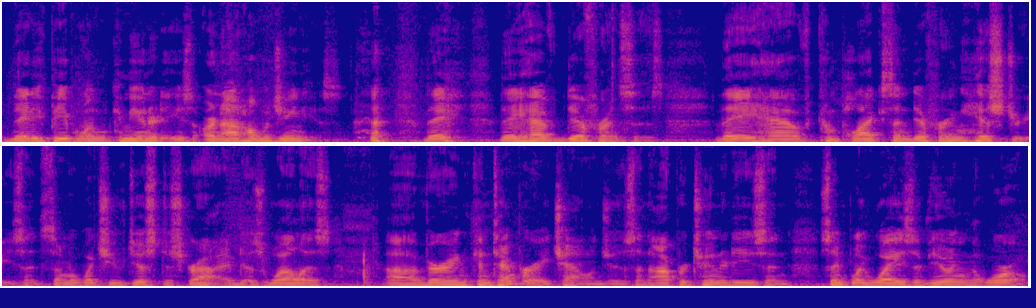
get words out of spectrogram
Native people and communities are not homogeneous. they they have differences. They have complex and differing histories, and some of what you've just described, as well as uh, varying contemporary challenges and opportunities and simply ways of viewing the world.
